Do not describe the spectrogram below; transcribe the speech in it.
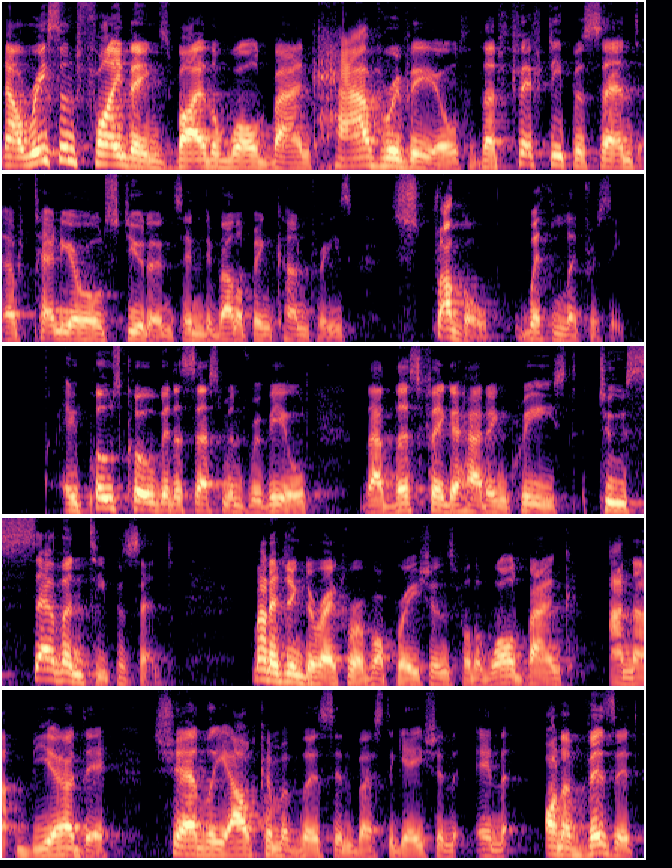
Now, recent findings by the World Bank have revealed that 50% of 10 year old students in developing countries struggle with literacy. A post COVID assessment revealed that this figure had increased to 70%. Managing Director of Operations for the World Bank, Anna Bjerde, shared the outcome of this investigation in, on a visit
